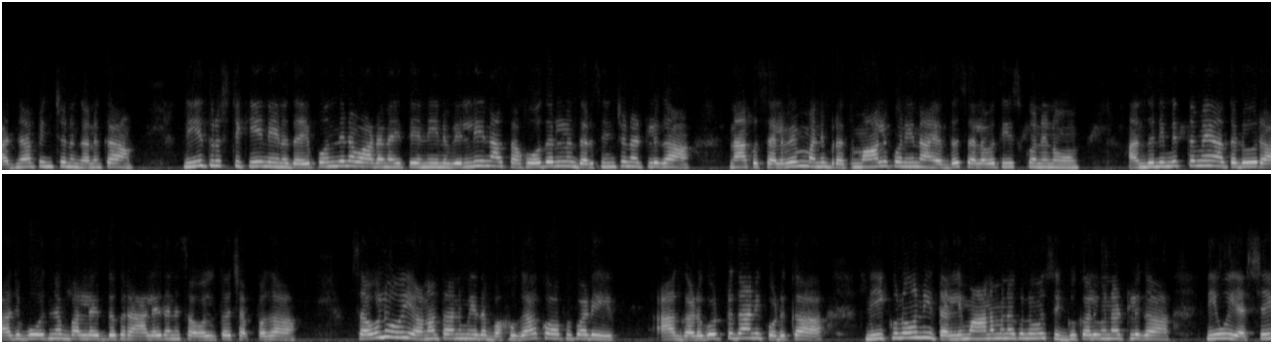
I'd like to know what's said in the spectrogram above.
ఆజ్ఞాపించను గనుక నీ దృష్టికి నేను దయపొందిన వాడనైతే నేను వెళ్ళి నా సహోదరులను దర్శించినట్లుగా నాకు సెలవిమ్మని బ్రతమాలుకొని నా యొద్ద సెలవు తీసుకొనెను. అందు నిమిత్తమే అతడు రాజభోజన బల్ల ఎద్దుకు రాలేదని సౌలుతో చెప్పగా సౌలు యోనతాని మీద బహుగా కోపపడి ఆ గడగొట్టు దాని కొడుక నీకును నీ తల్లి మానమునకును సిగ్గు కలుగునట్లుగా నీవు ఎస్ఐ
